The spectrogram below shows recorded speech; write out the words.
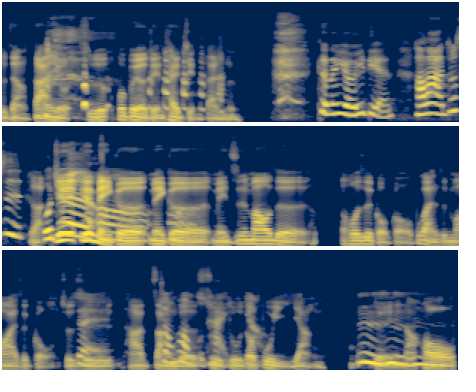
就这样，答案有是不是会不会有点太简单了？可能有一点。好啦，就是我觉得，因为每个每个每只猫的或者是狗狗，不管是猫还是狗，就是它脏的速度都不一样。嗯，对。然后，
